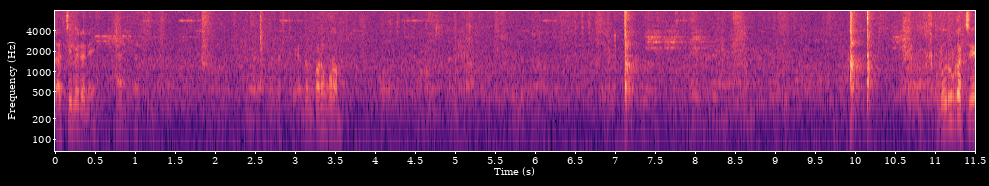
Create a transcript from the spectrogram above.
কাচ্চি বিরিয়ানি একদম গরম গরম। গরু কাচ্চি?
